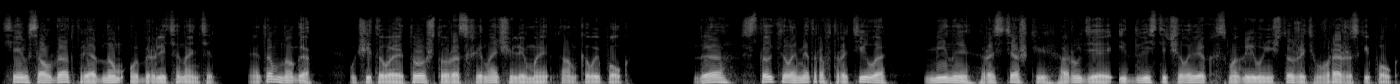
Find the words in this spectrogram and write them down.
Семь солдат при одном обер-лейтенанте. Это много, учитывая то, что расхреначили мы танковый полк. Да, сто километров тротила, мины, растяжки, орудия и 200 человек смогли уничтожить вражеский полк.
